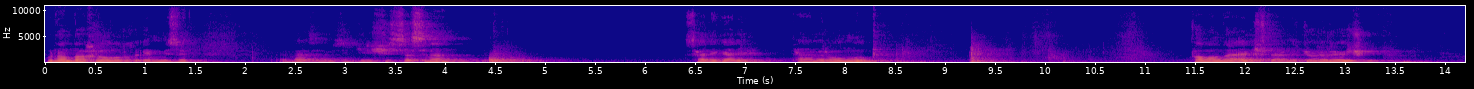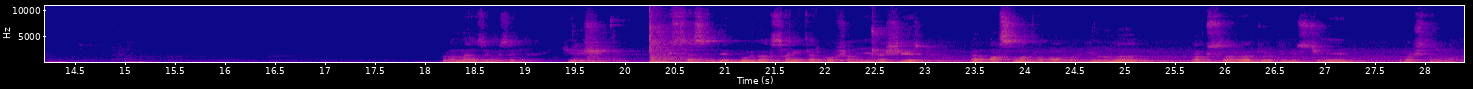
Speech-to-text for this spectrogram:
Buradan daxil oluruq evimizin, mənzilimizin giriş hissəsinə. Səliqəli təmir olunub. Tavanda əl işlərini görürük. Bura mənzilimizin giriş hissəsidir. Burada sanitar qovşağı yerləşir və asma tavanla yığılıb aksesuarlar gördüyünüz kimi quraşdırılıb.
